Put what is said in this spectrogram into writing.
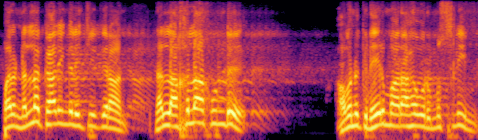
பல நல்ல காரியங்களை செய்கிறான். நல்ல அகலாக உண்டு. அவனுக்கு நேர்மாறாக ஒரு முஸ்லிம்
